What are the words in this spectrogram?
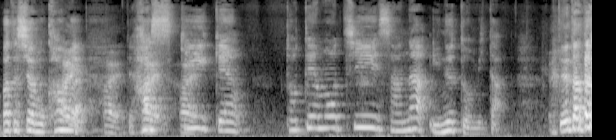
私はもう考え、はいはいでハスキはいー犬、とても小さな犬と見たで例えば例え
